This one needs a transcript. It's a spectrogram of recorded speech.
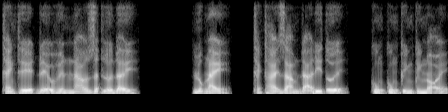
thanh thế đều huyên náo rất lớn đây. Lúc này, thạch thái giám đã đi tới, cung cung kính kính nói,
